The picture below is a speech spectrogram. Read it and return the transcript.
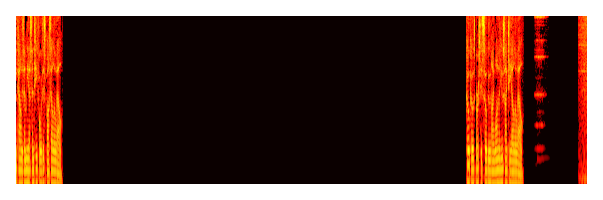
Thousand MESNT for this boss lol. Coco's burst is so good I wanna use IT lol. Hey wait, I used to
